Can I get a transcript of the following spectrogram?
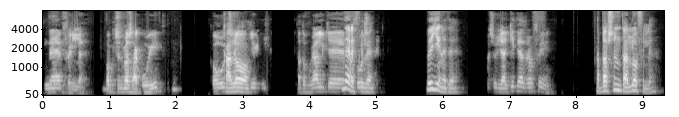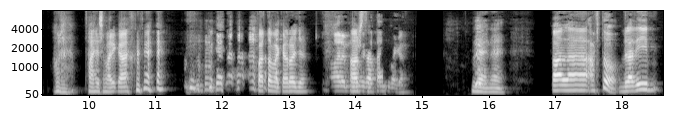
Ναι, φίλε. Όποιος μας ακούει. Coach Καλό. Θα το βγάλει και. Ναι, ρε, φίλε. Δεν γίνεται. Μεσογειακή διατροφή. Φαντάσου είναι Ιταλό, φίλε. Ωραία. Πάρε μαρικά. Πάρε τα μακαρόνια. Άρα, μου ναι, ναι. Αλλά αυτό. Δηλαδή,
